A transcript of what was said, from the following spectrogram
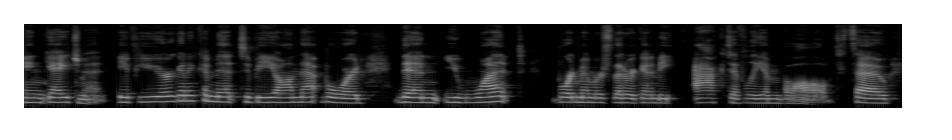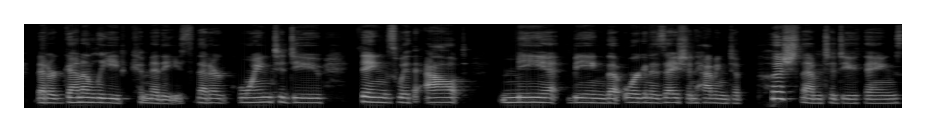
engagement. If you're going to commit to be on that board, then you want board members that are going to be actively involved. So, that are going to lead committees, that are going to do things without me being the organization having to push them to do things.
